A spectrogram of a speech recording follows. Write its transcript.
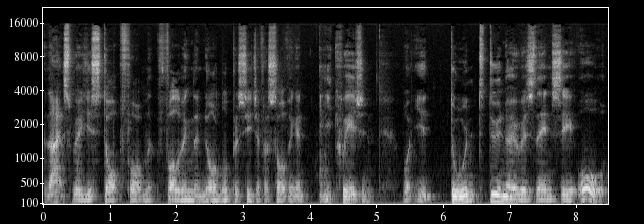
that's where you stop following the normal procedure for solving an equation. What you don't do now is then say, oh,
